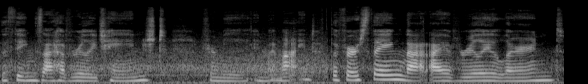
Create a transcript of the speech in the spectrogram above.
the things that have really changed for me in my mind. The first thing that I have really learned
